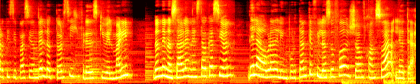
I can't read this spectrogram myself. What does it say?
participación del doctor Sigifredo Esquivel Maril, donde nos habla en esta ocasión de la obra del importante filósofo Jean-François Lyotard.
